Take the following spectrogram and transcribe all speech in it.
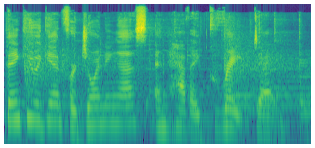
Thank you again for joining us and have a great day.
